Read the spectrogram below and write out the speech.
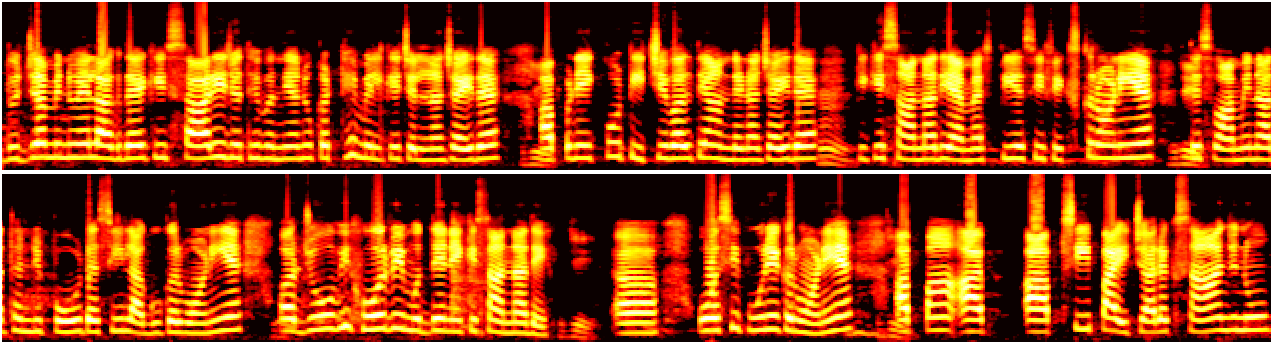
ਦੂਜਾ ਮੈਨੂੰ ਇਹ ਲੱਗਦਾ ਹੈ ਕਿ ਸਾਰੀ ਜਥੇਬੰਦੀਆਂ ਨੂੰ ਇਕੱਠੇ ਮਿਲ ਕੇ ਚੱਲਣਾ ਚਾਹੀਦਾ ਹੈ। ਆਪਣੇ ਇੱਕੋ ਟੀਚੇ ਵੱਲ ਧਿਆਨ ਦੇਣਾ ਚਾਹੀਦਾ ਹੈ। ਕਿ ਕਿਸਾਨਾਂ ਦੀ ਐਮਐਸਪੀ ਅਸੀਂ ਫਿਕਸ ਕਰਾਉਣੀ ਹੈ। ਤੇ ਸਵਾਮੀਨਾਥਨ ਰਿਪੋਰਟ ਅਸੀਂ ਲਾਗੂ ਕਰਵਾਉਣੀ ਹੈ ਔਰ ਜੋ ਵੀ ਹੋਰ ਵੀ ਮੁੱਦੇ ਨੇ ਕਿਸਾਨਾਂ ਦੇ ਉਹ ਅਸੀਂ ਪੂਰੇ ਕਰਵਾਉਣੇ ਹੈ ਆਪਾਂ ਆਪ- ਆਪਸੀ ਭਾਈਚਾਰਕ ਸਾਂਝ ਨੂੰ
